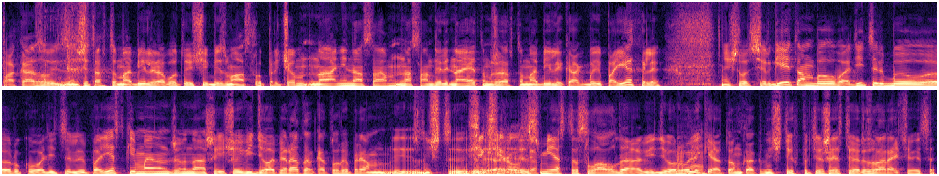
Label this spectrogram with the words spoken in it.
показывать, значит, автомобили, работающие без масла. Причем на, они на самом, на самом деле на этом же автомобиле как бы и поехали. Значит, вот Сергей там был, водитель был, руководитель поездки, менеджер наш, еще видеооператор, который прям, значит, э, с места слал, да, видеоролики угу. о том, как, значит, их путешествие разворачивается.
